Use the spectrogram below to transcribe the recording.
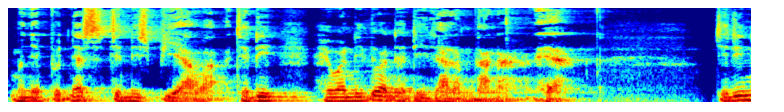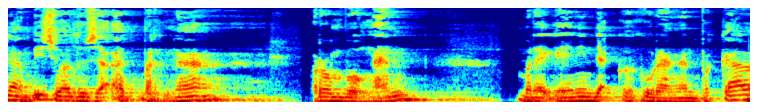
menyebutnya sejenis biawak. Jadi hewan itu ada di dalam tanah ya. Jadi Nabi suatu saat pernah rombongan mereka ini tidak kekurangan bekal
